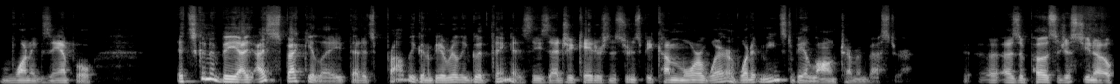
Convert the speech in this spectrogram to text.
one example. It's going to be, I, I speculate that it's probably going to be a really good thing as these educators and students become more aware of what it means to be a long term investor as opposed to just you know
